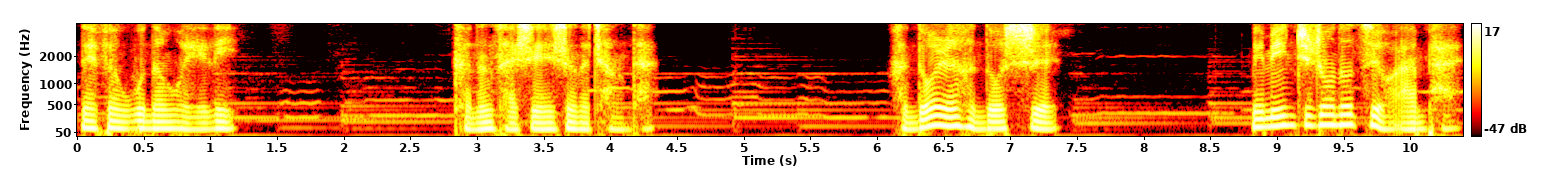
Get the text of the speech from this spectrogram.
那份无能为力，可能才是人生的常态。很多人很多事，冥冥之中都自有安排。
